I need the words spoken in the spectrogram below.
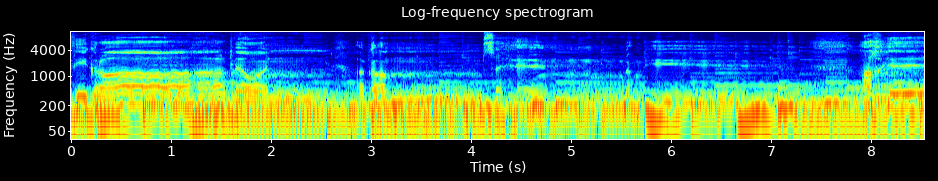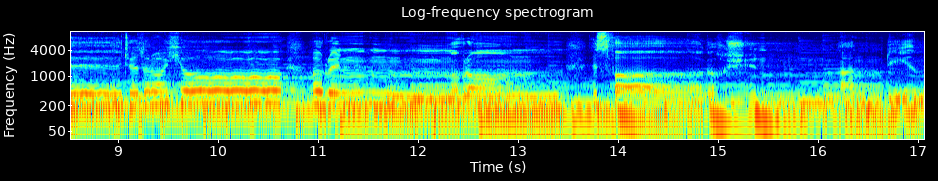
hí grár mein a fágach sin an díon.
